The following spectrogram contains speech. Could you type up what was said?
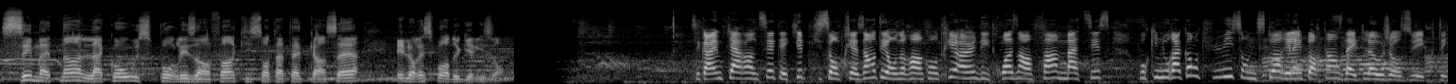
C'est maintenant la cause pour les enfants qui sont atteints de cancer et leur espoir de guérison. C'est quand même 47 équipes qui sont présentes et on a rencontré un des trois enfants, Mathis, pour qu'il nous raconte, lui, son histoire et l'importance d'être là aujourd'hui. Écoutez.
